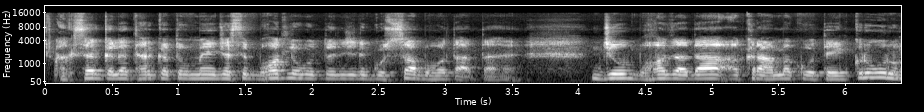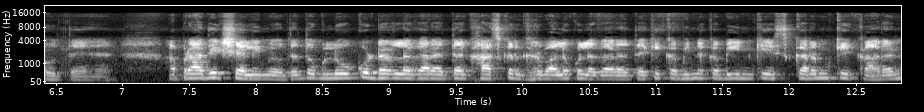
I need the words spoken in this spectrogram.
अक्सर गलत हरकतों में, जैसे बहुत लोग होते हैं जिन्हें गुस्सा बहुत आता है। जो बहुत ज़्यादा आक्रामक होते हैं, क्रूर होते हैं, आपराधिक शैली में होते हैं तो लोगों को डर लगा रहता है, खासकर घर वालों को लगा रहता है कि कभी ना कभी इनके इस कर्म के कारण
